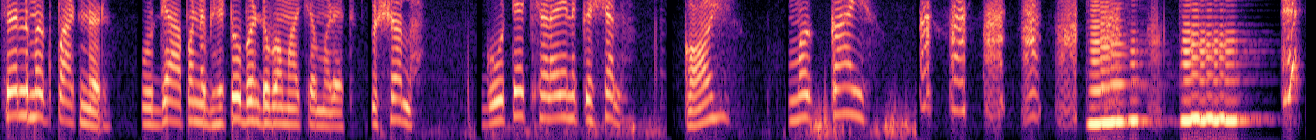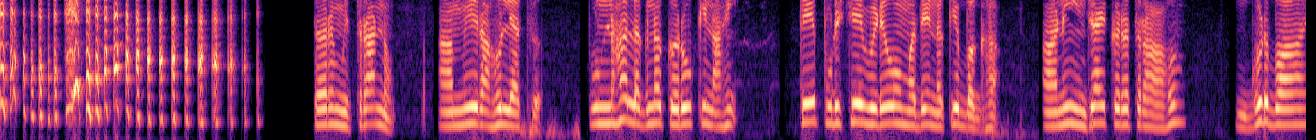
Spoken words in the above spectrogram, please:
चल मग पार्टनर उद्या आपण भेटू बंडोबामाच्या मळ्यात. कशाला? गोट्या खेळायला कशाला? काय? मग काय? तर मित्रांनो आम्ही राहुल्याचं. पुन्हा लग्न करू की नाही? ते पुढचे व्हिडिओमध्ये नक्की बघा. आणि एन्जॉय करत राहा हो. गुड बाय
